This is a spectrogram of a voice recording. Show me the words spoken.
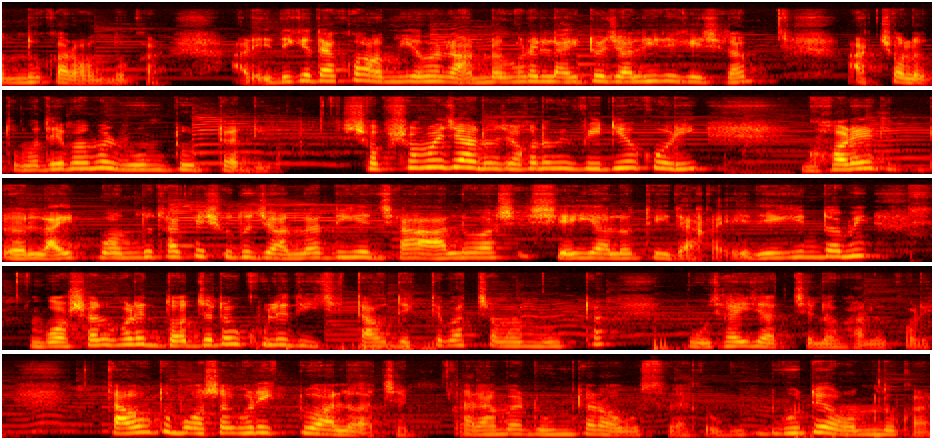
অন্ধকার অন্ধকার। আর এদিকে দেখো, আমি আমার রান্নাঘরের লাইটও জ্বালিয়ে রেখেছিলাম। আর চলো, তোমাদের আমার রুম ট্যুরটা দিই। সবসময় জানো, যখন আমি ভিডিও করি, ঘরের লাইট বন্ধ থাকে, শুধু জানলা দিয়ে যা আলো আসে, সেই আলোতেই দেখায়। এদিকে কিন্তু আমি বসার ঘরের দরজাটাও খুলে দিয়েছি, তাও দেখতে পাচ্ছ, আমার মুখটা বোঝাই যাচ্ছে না ভালো করে। তাও তো বসা ঘরে একটু আলো আছে। আর আমার রুমটার অবস্থা দেখো, ঘুটঘুটে অন্ধকার।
